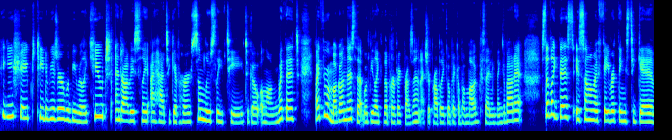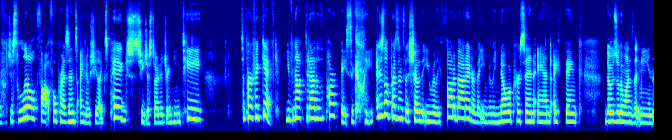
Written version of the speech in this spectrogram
piggy-shaped tea diffuser would be really cute, and obviously I had to give her some loose leaf tea to go along with it. If I threw a mug on this, that would be like the perfect present. I should probably go pick up a mug because I didn't think about it. Stuff like this is some of my favorite things to give, just little thoughtful presents. I know she likes pigs, she just started drinking tea. It's a perfect gift. You've knocked it out of the park, basically. I just love presents that show that you really thought about it or that you really know a person, and I think those are the ones that mean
